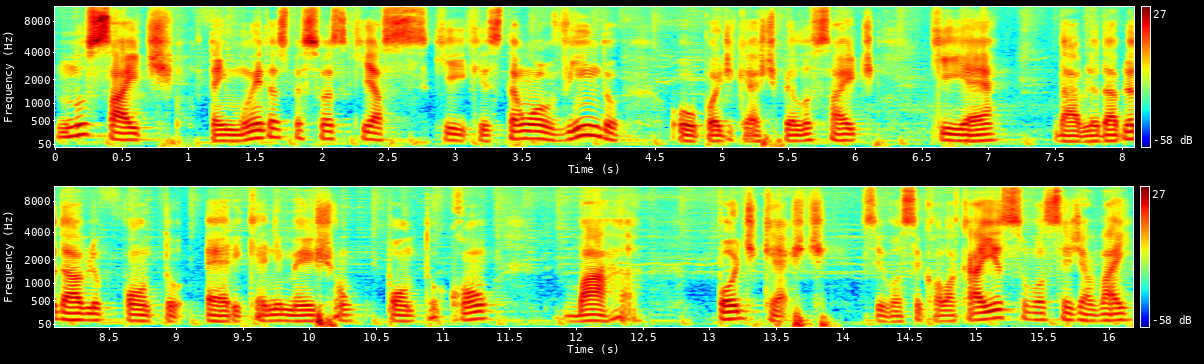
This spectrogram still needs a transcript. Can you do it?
no site. Tem muitas pessoas que, as, que, que estão ouvindo o podcast pelo site, que é www.ericanimation.com barra podcast. Se você colocar isso, você já vai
